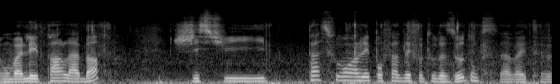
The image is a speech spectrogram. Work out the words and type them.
Et on va aller par là-bas. J'y suis pas souvent allé pour faire des photos d'oiseaux donc ça va être euh,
